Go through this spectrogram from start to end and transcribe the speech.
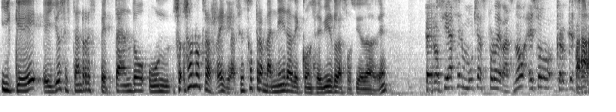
y que ellos están respetando un... Son, otras reglas, es otra manera de concebir la sociedad, ¿eh? Pero sí hacen muchas pruebas, ¿no? Eso creo que es ah,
